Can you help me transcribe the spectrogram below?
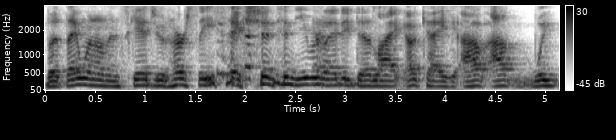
but they went on and scheduled her C-section, and you were ready to like, okay, I, I we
